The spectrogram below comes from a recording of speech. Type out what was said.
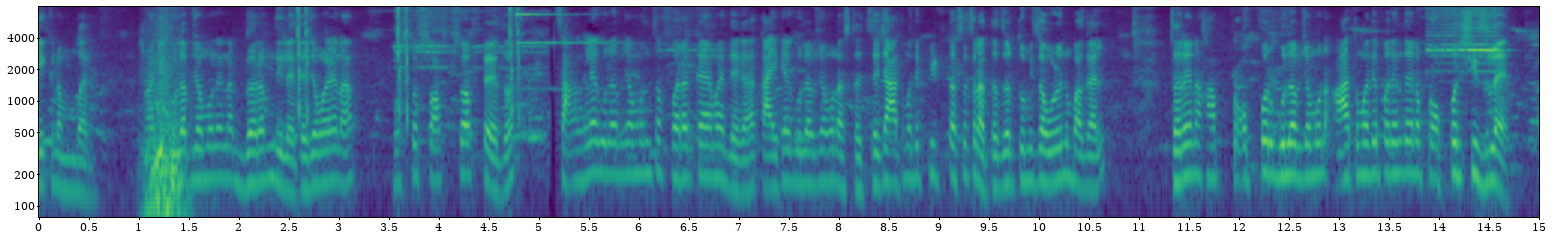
एक नंबर. आणि गुलाबजामुन आहे ना गरम दिलं आहे त्याच्यामुळे ना मस्त सॉफ्ट सॉफ्ट आहे तो. चांगल्या गुलाबजामुनचा फरक काय माहिती आहे का? काय काय गुलाबजामुन असतात त्याच्या आतमध्ये पीठ तसंच राहतं जर तुम्ही जवळून बघाल तर आहे ना हा प्रॉपर गुलाबजामून आतमध्येपर्यंत आहे ना प्रॉपर शिजला आहे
